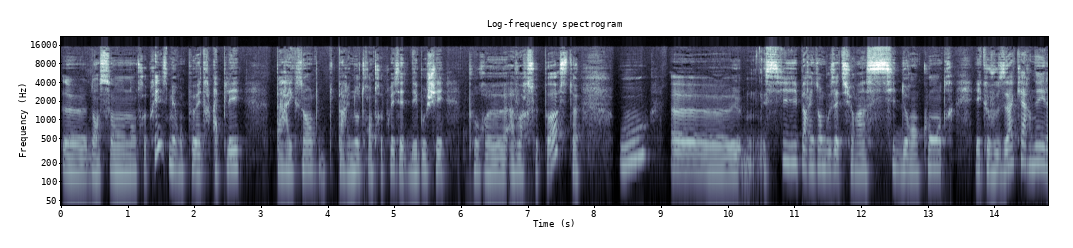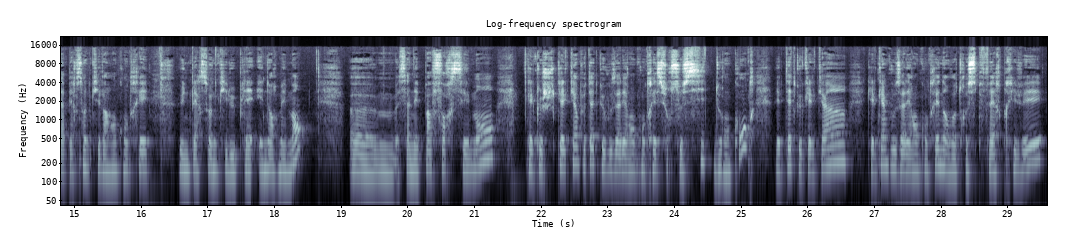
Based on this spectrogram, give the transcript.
dans son entreprise, mais on peut être appelé par exemple par une autre entreprise être débauché pour avoir ce poste ou euh, si par exemple vous êtes sur un site de rencontre et que vous incarnez la personne qui va rencontrer une personne qui lui plaît énormément, euh, ça n'est pas forcément quelqu'un peut-être que vous allez rencontrer sur ce site de rencontre, mais peut-être que quelqu'un quelqu'un que vous allez rencontrer dans votre sphère privée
